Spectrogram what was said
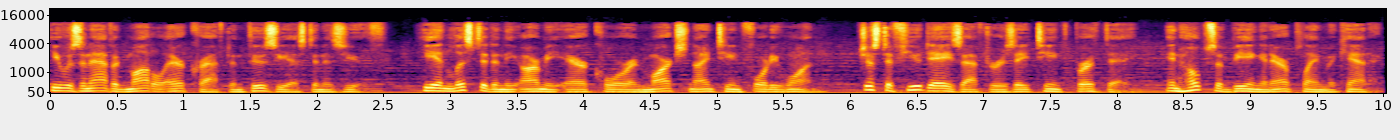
He was an avid model aircraft enthusiast in his youth. He enlisted in the Army Air Corps in March 1941, just a few days after his 18th birthday, in hopes of being an airplane mechanic.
